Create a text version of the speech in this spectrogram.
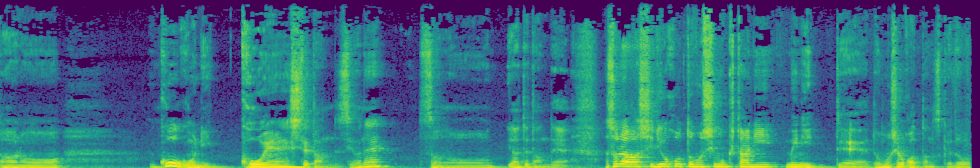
あの交互に公演してたんですよね。そのやってたんでそれは私両方とも下北に見に行ってで面白かったんですけど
